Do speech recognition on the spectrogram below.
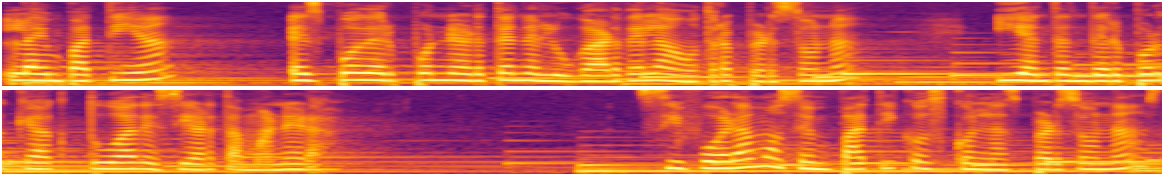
La empatía es poder ponerte en el lugar de la otra persona y entender por qué actúa de cierta manera. Si fuéramos empáticos con las personas,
